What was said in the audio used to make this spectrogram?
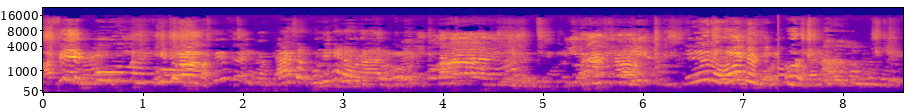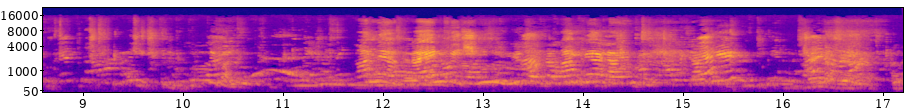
आप ಏನು Look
